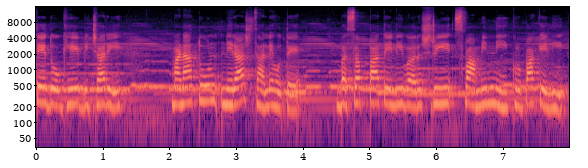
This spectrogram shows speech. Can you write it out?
ते दोघे बिचारी मनातून निराश झाले होते. बसप्पा तेलीवर श्री स्वामींनी कृपा केली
